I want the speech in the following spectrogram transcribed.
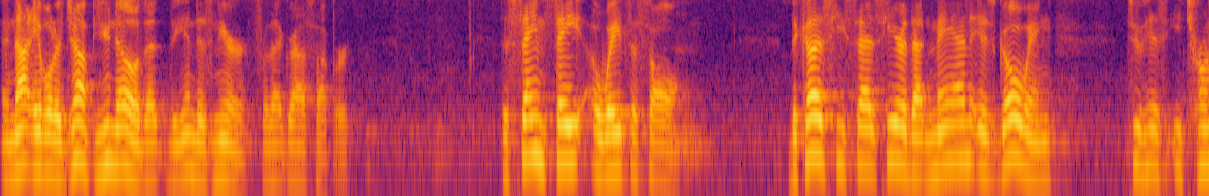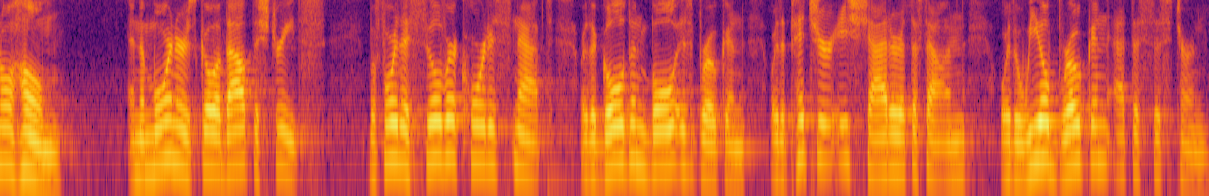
and not able to jump, you know that the end is near for that grasshopper. The same fate awaits us all. Because he says here that man is going to his eternal home, and the mourners go about the streets before the silver cord is snapped, or the golden bowl is broken, or the pitcher is shattered at the fountain, or the wheel broken at the cistern.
